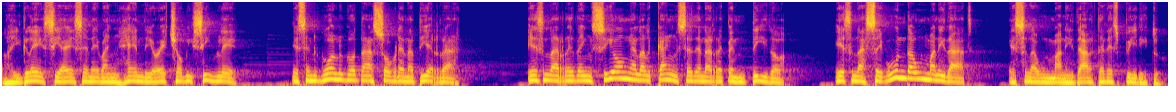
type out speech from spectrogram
La iglesia es el Evangelio hecho visible, es el Gólgota sobre la tierra, es la redención al alcance del arrepentido, es la segunda humanidad, es la humanidad del Espíritu.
